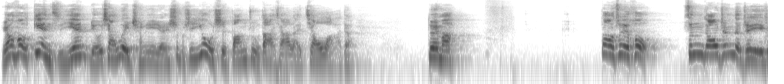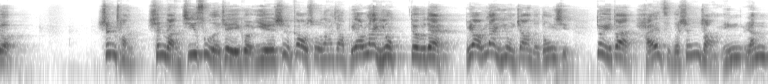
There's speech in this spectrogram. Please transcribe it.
然后电子烟流向未成年人，是不是又是帮助大家来教娃的，对吗？到最后，增高针的这一个。生产生长激素的这一个也是告诉大家不要滥用，对不对？不要滥用这样的东西。对待孩子的生长，应让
